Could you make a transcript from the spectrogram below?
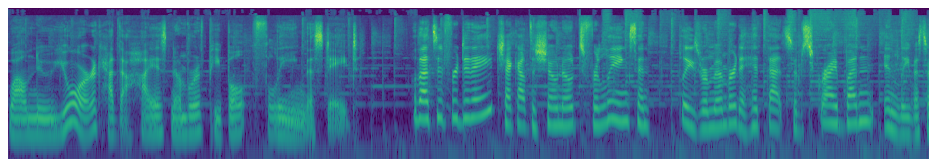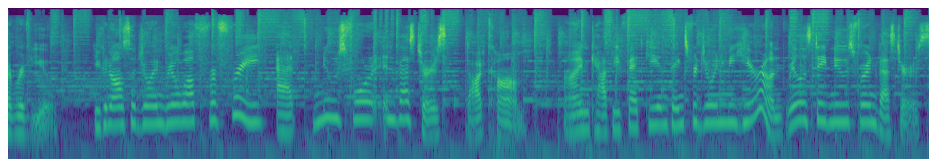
while New York had the highest number of people fleeing the state. Well, that's it for today. Check out the show notes for links and please remember to hit that subscribe button and leave us a review. You can also join Real Wealth for free at newsforinvestors.com. I'm Kathy Fettke, and thanks for joining me here on Real Estate News for Investors.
